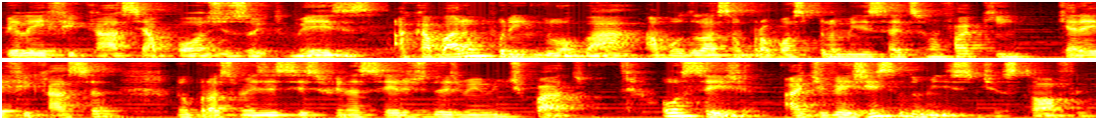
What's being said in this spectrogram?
pela eficácia após 18 meses acabaram por englobar a modulação proposta pelo ministro Edson Fachin, que era a eficácia no próximo exercício financeiro de 2024. Ou seja, a divergência do ministro Dias Toffoli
